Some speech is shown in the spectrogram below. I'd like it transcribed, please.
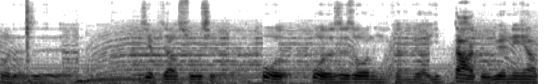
或者是一些比较抒情的，或或者是说你可能有一大股怨念要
